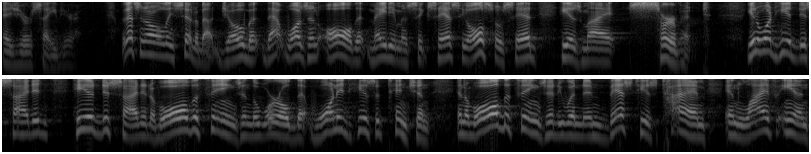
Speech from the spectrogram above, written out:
as your Savior. But that's not all he said about Job, but that wasn't all that made him a success. He also said, He is my servant. You know what he had decided? He had decided of all the things in the world that wanted his attention and of all the things that he would invest his time and life in,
